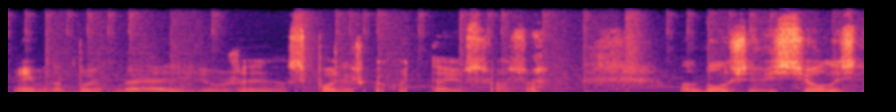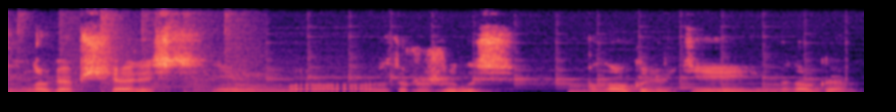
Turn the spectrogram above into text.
именно был, да, или уже спойлер какой-то даю сразу. Он был очень веселый, с ним много общались, с ним сдружилось много людей, много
